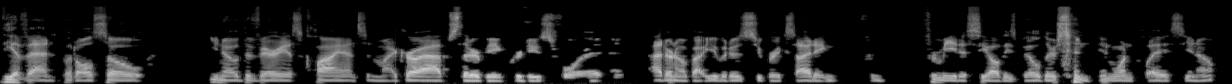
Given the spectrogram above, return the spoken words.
the event, but also, you know, the various clients and micro apps that are being produced for it. And I don't know about you, but it was super exciting for, me to see all these builders in, in one place, you know?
